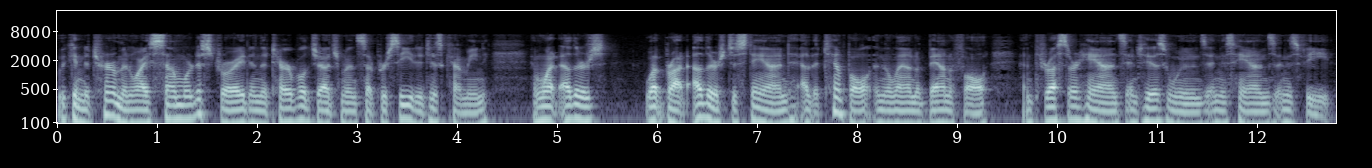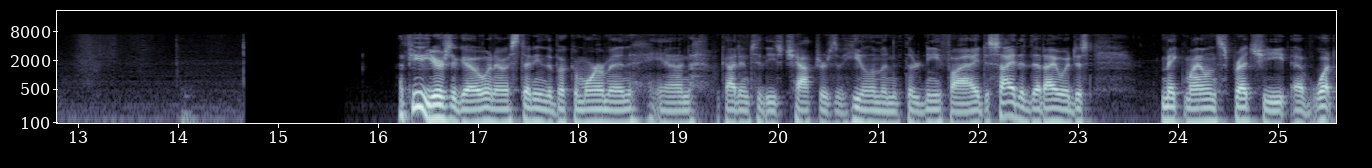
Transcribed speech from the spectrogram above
we can determine why some were destroyed in the terrible judgments that preceded his coming, and what others what brought others to stand at the temple in the land of Bountiful and thrust their hands into his wounds and his hands and his feet. A few years ago, when I was studying the Book of Mormon and got into these chapters of Helaman and 3rd Nephi, I decided that I would just make my own spreadsheet of what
